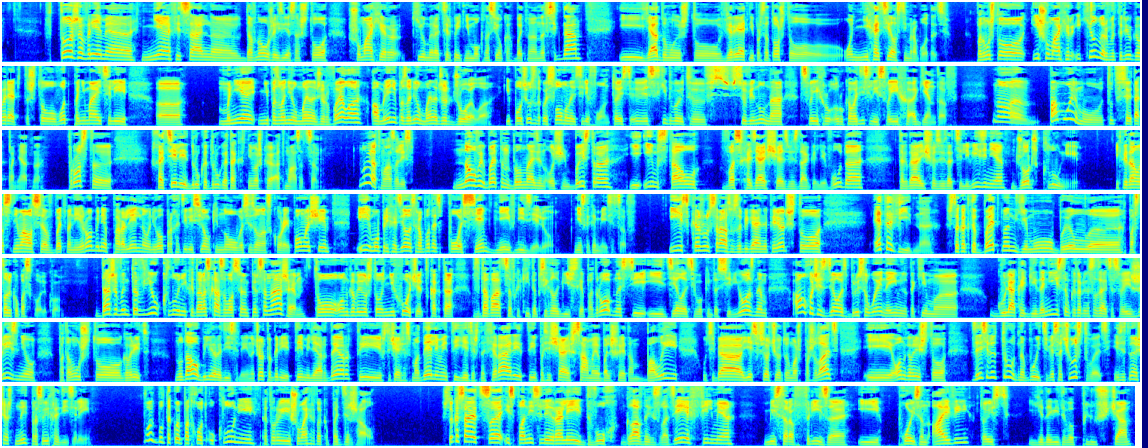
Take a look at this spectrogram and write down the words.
В то же время, неофициально, давно уже известно, что Шумахер Килмера терпеть не мог на съемках Бэтмена навсегда, и я думаю, что вероятнее просто то, что он не хотел с ним работать. Потому что и Шумахер, и Килмер в интервью говорят, что вот, понимаете ли, э, мне не позвонил менеджер Вэлла, а мне не позвонил менеджер Джоэла. И получился такой сломанный телефон. То есть э, скидывают э, всю вину на своих ру- руководителей, своих агентов. Но, по-моему, тут все и так понятно. Просто хотели друг от друга так немножко отмазаться. Ну и отмазались. Новый Бэтмен был найден очень быстро, и им стал восходящая звезда Голливуда, тогда еще звезда телевидения, Джордж Клуни. И когда он снимался в «Бэтмене и Робине», параллельно у него проходили съемки нового сезона «Скорой помощи», и ему приходилось работать по 7 дней в неделю, несколько месяцев. И скажу сразу, забегая наперед, что это видно, что как-то Бэтмен ему был э, постольку-поскольку. Даже в интервью Клуни, когда рассказывал о своем персонаже, то он говорил, что он не хочет как-то вдаваться в какие-то психологические подробности и делать его каким-то серьезным, а он хочет сделать Брюса Уэйна именно таким э, гулякой-гедонистом, который наслаждается своей жизнью, потому что говорит, ну да, убили родителей, но черт побери, ты миллиардер, ты встречаешься с моделями, ты ездишь на Феррари, ты посещаешь самые большие там балы, у тебя есть все, чего ты можешь пожелать, и он говорит, что зрителю трудно будет тебе сочувствовать, если ты начнешь ныть про своих родителей. Вот был такой подход у Клуни, который Шумахер только поддержал. Что касается исполнителей ролей двух главных злодеев в фильме, мистера Фриза и Poison Ivy, то есть ядовитого плюща,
